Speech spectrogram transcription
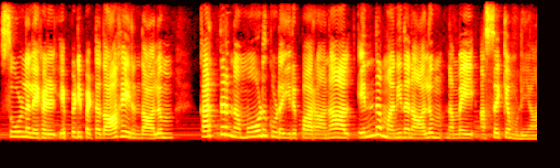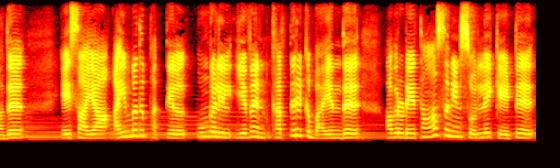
சூழ்நிலைகள் எப்படிப்பட்டதாக இருந்தாலும் கர்த்தர் நம்மோடு கூட இருப்பாரானால் எந்த மனிதனாலும் நம்மை அசைக்க முடியாது. ஏசாயா ஐம்பது பத்தில் உங்களில் எவன் கர்த்தருக்கு பயந்து அவருடைய தாசனின் சொல்லை கேட்டு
